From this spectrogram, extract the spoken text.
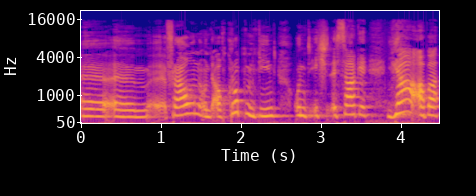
äh, ähm, Frauen und auch Gruppen dient. Und ich, ich sage, ja, aber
